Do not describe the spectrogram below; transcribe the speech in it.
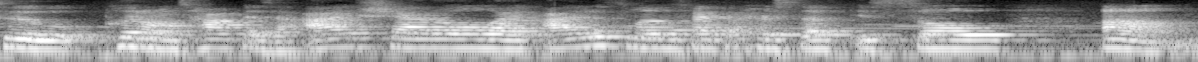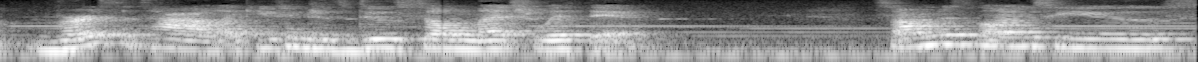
to put on top as an eyeshadow. Like I just love the fact that her stuff is so um, versatile. Like you can just do so much with it. So I'm just going to use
